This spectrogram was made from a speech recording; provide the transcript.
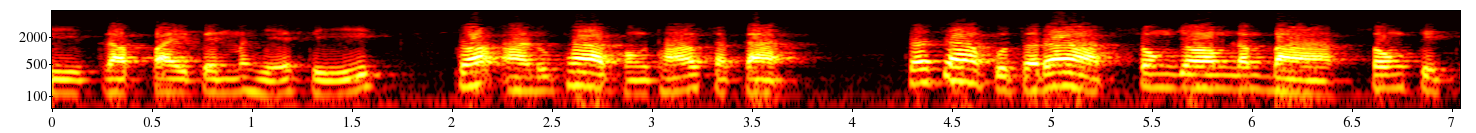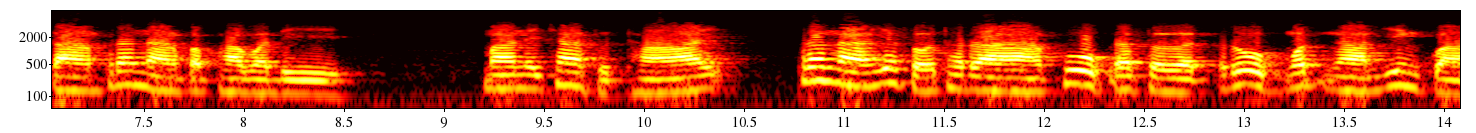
ดีกลับไปเป็นมเหสี เพราะอนุภาพของเท้าสกัดพระเจ้ากุศราชทรงยอมลำบากทรงติดตามพระนางประภาวดี มาในชาติสุดท้าย พระนางยโสธราผู้ประเสริฐรูปงดงามยิ่งกว่า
